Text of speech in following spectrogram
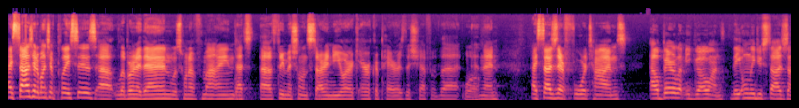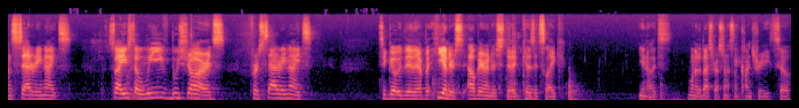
I staged at a bunch of places. Uh, Le Bernardin was one of mine. That's uh, three Michelin star in New York. Eric Ripert is the chef of that. Whoa. And then I staged there four times. Albert let me go on. They only do stages on Saturday nights, so I used to leave Bouchard's for Saturday nights to go there. But he under Albert understood because it's like, you know, it's one of the best restaurants in the country. So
